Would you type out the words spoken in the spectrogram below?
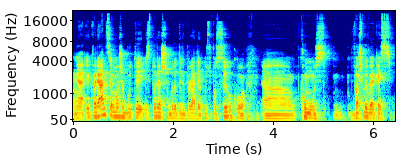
Е, Як варіант, це може бути історія, що будете відправляти якусь посилку е, комусь важливе якесь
